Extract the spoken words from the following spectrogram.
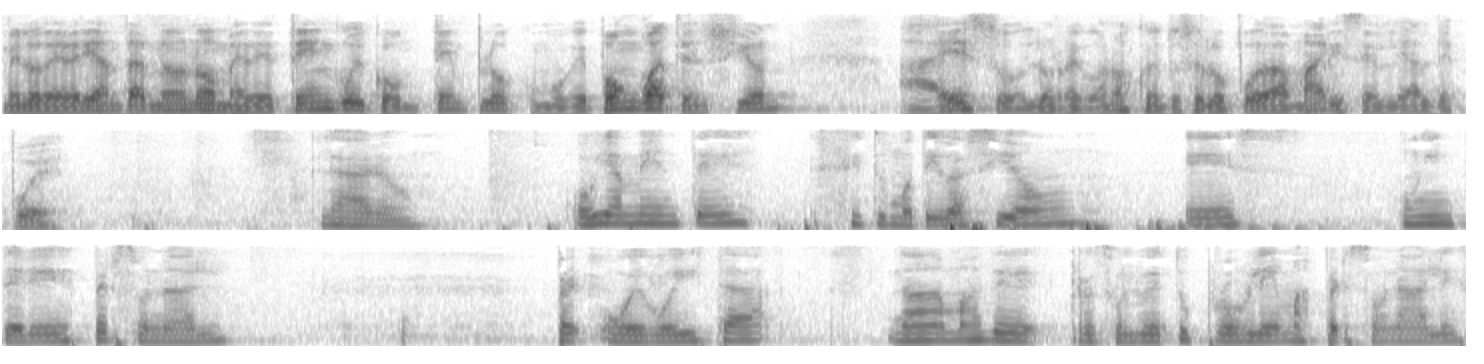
me lo deberían dar. No, no, me detengo y contemplo, como que pongo atención a eso, lo reconozco, entonces lo puedo amar y ser leal después. Claro. Obviamente, si tu motivación es un interés personal o egoísta, nada más de resolver tus problemas personales,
